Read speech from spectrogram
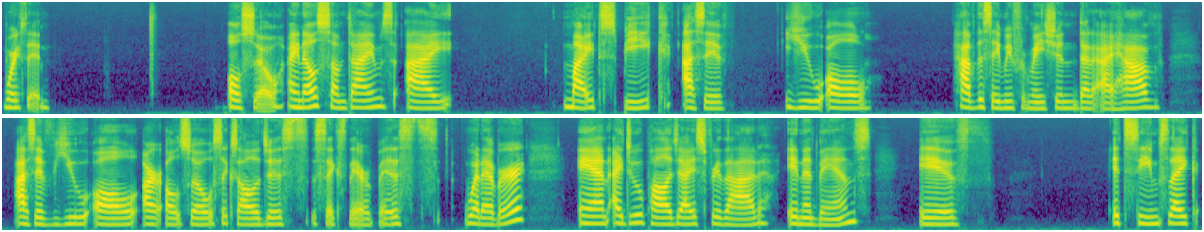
Worth it. Also, I know sometimes I might speak as if you all have the same information that I have, as if you all are also sexologists, sex therapists, whatever. And I do apologize for that in advance if it seems like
